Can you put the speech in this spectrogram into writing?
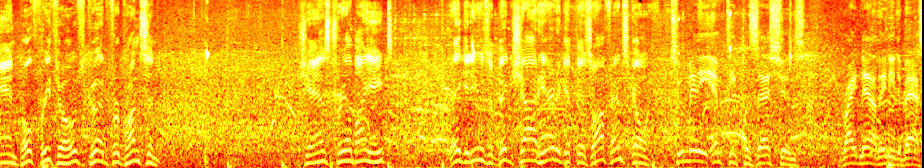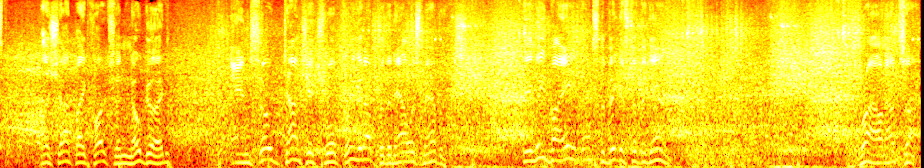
And both free throws good for Brunson. Jazz trail by eight. They could use a big shot here to get this offense going. Too many empty possessions. Right now, they need a basket. A shot by Clarkson, no good. And so Doncic will bring it up for the Dallas Mavericks. They lead by eight. That's the biggest of the game. Brown outside.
